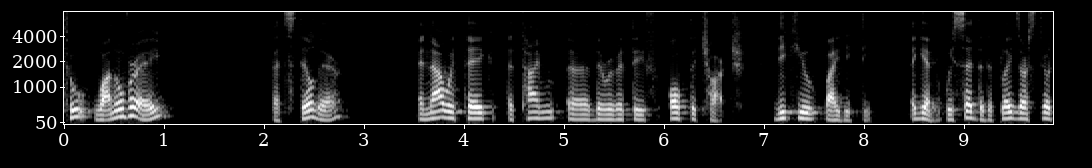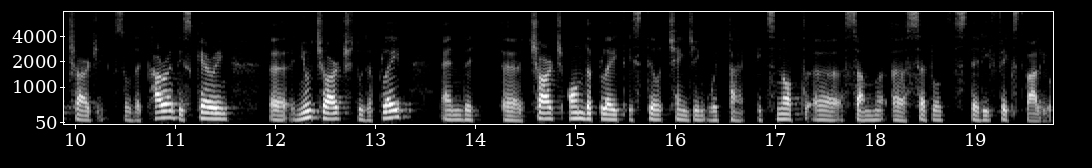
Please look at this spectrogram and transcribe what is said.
to 1 over a, that's still there, and now we take the time uh, derivative of the charge, dq by dt. Again, we said that the plates are still charging, so the current is carrying uh, a new charge to the plate, and the uh, charge on the plate is still changing with time. It's not uh, some uh, settled, steady, fixed value.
